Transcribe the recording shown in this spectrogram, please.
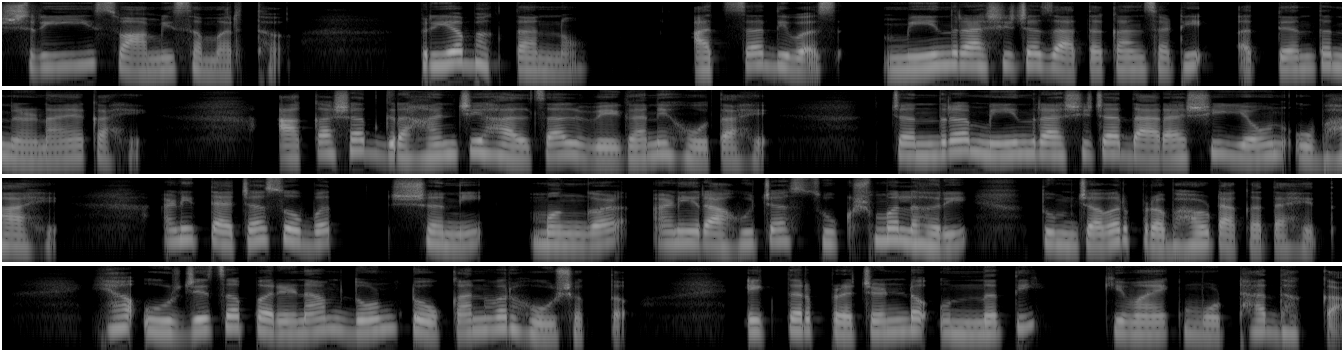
श्री स्वामी समर्थ. प्रिय भक्तांनो आजचा दिवस मीन राशीच्या जातकांसाठी अत्यंत निर्णायक आहे. आकाशात ग्रहांची हालचाल वेगाने होत आहे. चंद्र मीन राशीच्या दाराशी येऊन उभा आहे आणि त्याच्यासोबत शनी मंगळ आणि राहूच्या सूक्ष्म लहरी तुमच्यावर प्रभाव टाकत आहेत. ह्या ऊर्जेचा परिणाम दोन टोकांवर होऊ शकतं. एकतर प्रचंड उन्नती किंवा एक मोठा धक्का.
